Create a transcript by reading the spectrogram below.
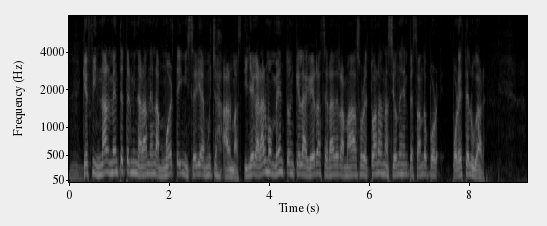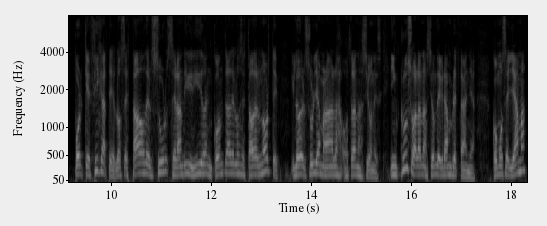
mm. que finalmente terminarán en la muerte y miseria de muchas almas, y llegará el momento en que la guerra será derramada sobre todas las naciones, empezando por, por este lugar. Porque fíjate, los estados del sur serán divididos en contra de los estados del norte, y los del sur llamarán a las otras naciones, incluso a la nación de Gran Bretaña. ¿Cómo se llama?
